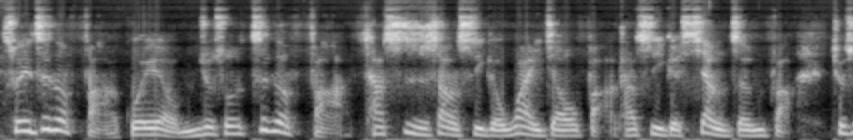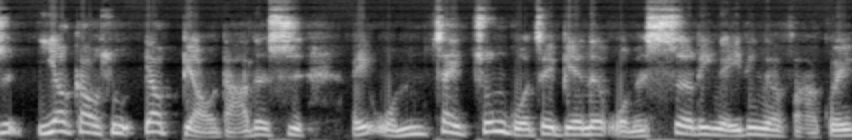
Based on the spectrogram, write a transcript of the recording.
所以这个法规啊，我们就说这个法它事实上是一个外交法，它是一个象征法，就是你要告诉要表达的是，哎，我们在中国。这边呢，我们设定了一定的法规，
